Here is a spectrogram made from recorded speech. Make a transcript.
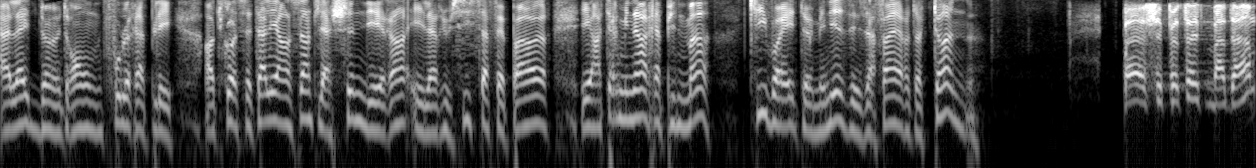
à l'aide d'un drone, faut le rappeler. En tout cas, cette alliance entre la Chine, l'Iran et la Russie, ça fait peur. Et en terminant rapidement, qui va être ministre des Affaires autochtones? Ben, c'est peut-être Madame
